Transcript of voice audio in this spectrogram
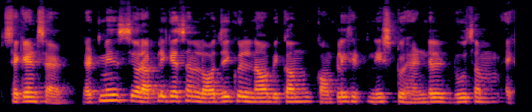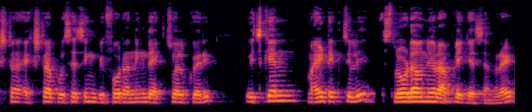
second shard. That means your application logic will now become complex. It needs to handle, do some extra extra processing before running the actual query, which can might actually slow down your application, right?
